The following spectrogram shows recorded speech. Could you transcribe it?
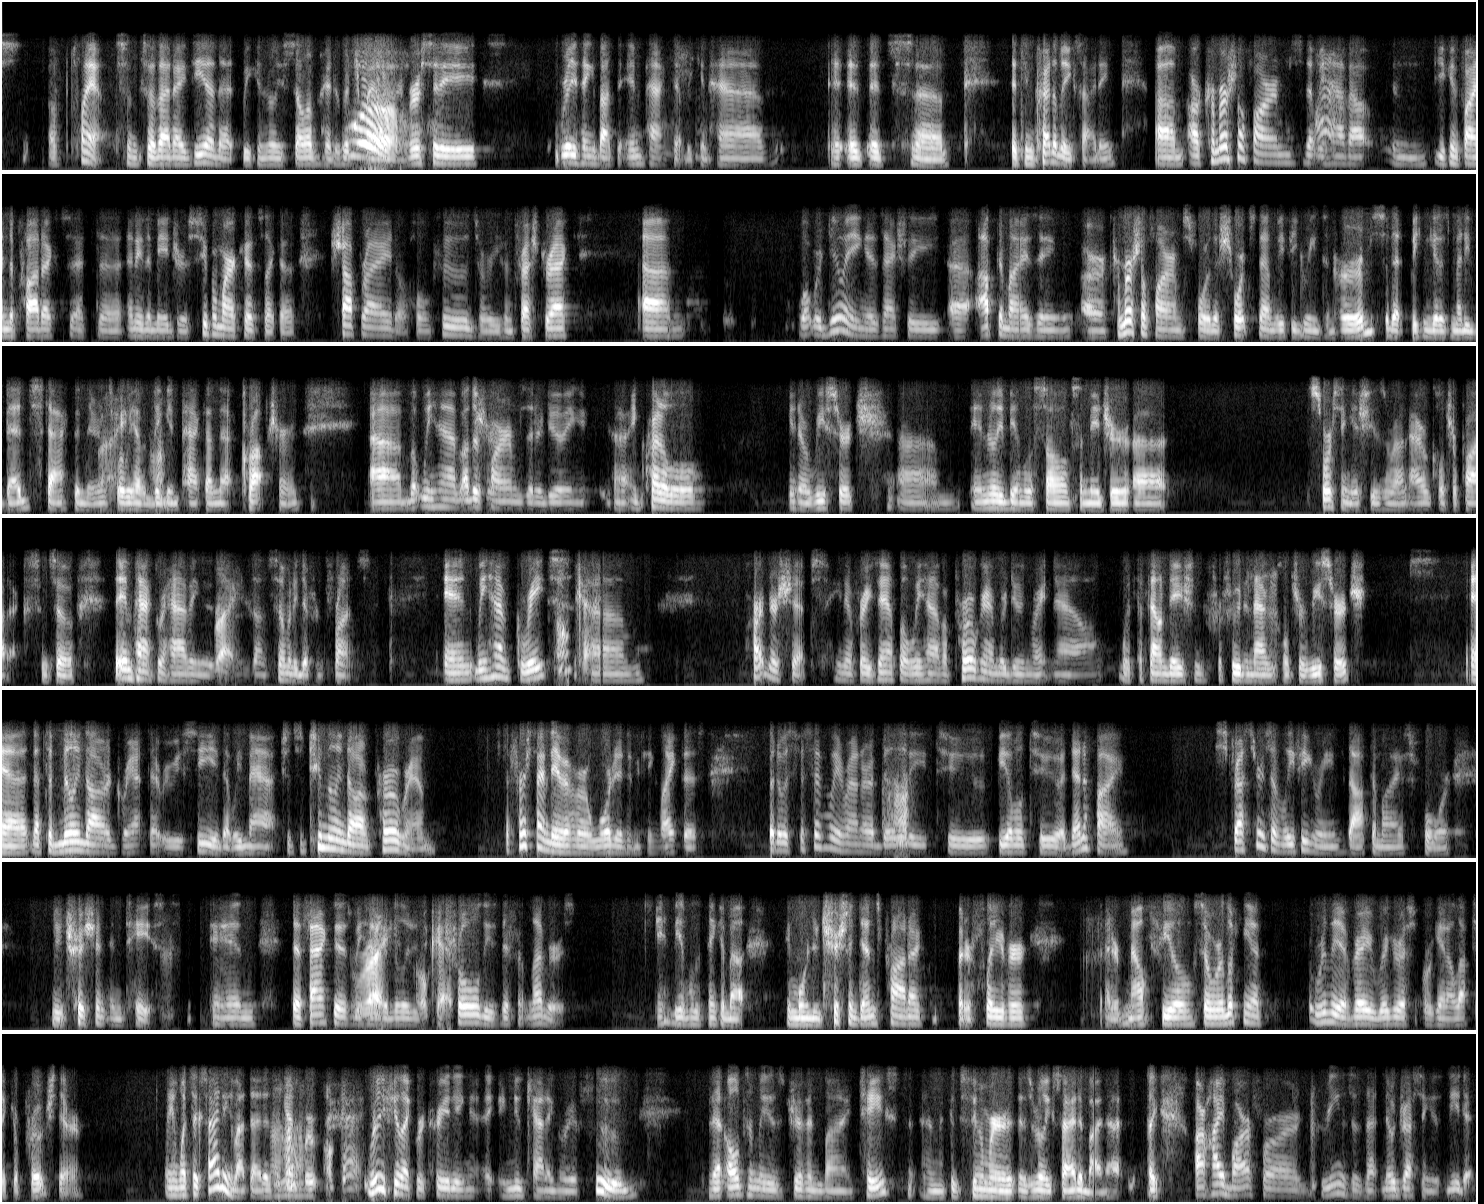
of plants. And so that idea that we can really celebrate a rich biodiversity, really think about the impact that we can have, it, it, it's uh, it's incredibly exciting. Um, our commercial farms that we have out, and you can find the products at the, any of the major supermarkets like a ShopRite or Whole Foods or even Fresh Direct. Um, what we're doing is actually uh, optimizing our commercial farms for the short stem leafy greens and herbs so that we can get as many beds stacked in there. That's where we have a big impact on that crop churn. Uh, but we have other sure. farms that are doing uh, incredible, you know, research um, and really being able to solve some major uh, sourcing issues around agriculture products. And so the impact we're having is, right. is on so many different fronts. And we have great okay. um, partnerships. You know, for example, we have a program we're doing right now with the Foundation for Food and Agriculture Research. And that's a million dollar grant that we received that we match. It's a $2 million program. It's the first time they've ever awarded anything like this. But it was specifically around our ability to be able to identify stressors of leafy greens to optimize for nutrition and taste. And the fact is, we right. have the ability to okay. control these different levers and be able to think about a more nutritionally dense product, better flavor, better mouthfeel. So we're looking at really a very rigorous organoleptic approach there. And what's exciting about that is again, uh-huh. we okay. really feel like we're creating a, a new category of food that ultimately is driven by taste, and the consumer is really excited by that. Like our high bar for our greens is that no dressing is needed,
